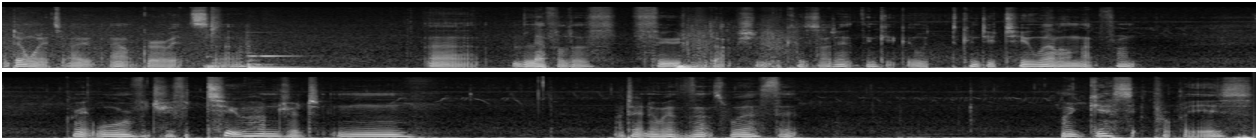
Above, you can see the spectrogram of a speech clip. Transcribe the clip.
I don't want it to outgrow its uh, uh, level of food production because I don't think it can do too well on that front. Great War Infantry for 200. Mm, I don't know whether that's worth it. I guess it probably is.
